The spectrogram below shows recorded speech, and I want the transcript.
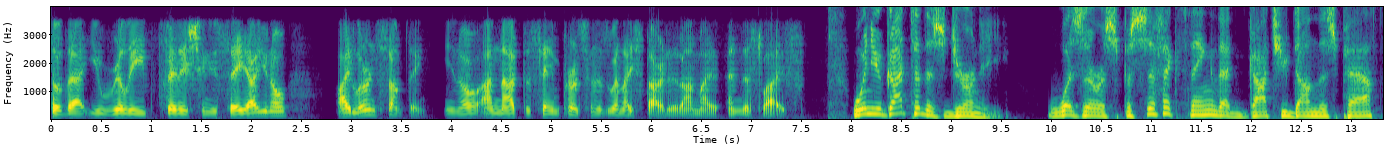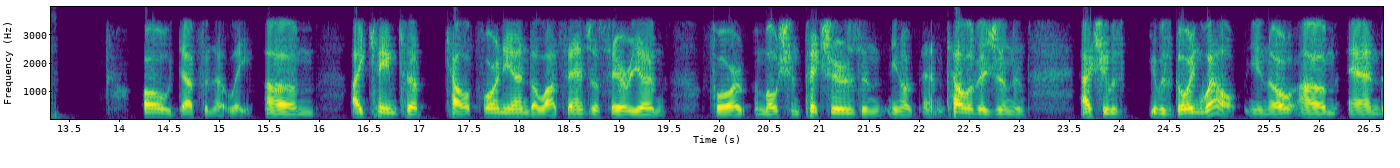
So that you really finish and you say, yeah, you know, I learned something. You know, I'm not the same person as when I started on my in this life. When you got to this journey, was there a specific thing that got you down this path? Oh, definitely. Um, I came to California and the Los Angeles area for motion pictures and you know and television, and actually it was it was going well, you know. Um, and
